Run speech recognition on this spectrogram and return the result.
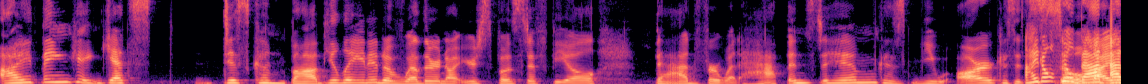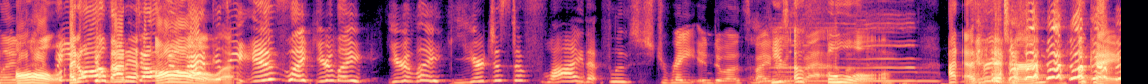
I think it gets discombobulated of whether or not you're supposed to feel bad for what happens to him because you are because it's I don't so feel bad violent. at all. I don't feel bad at don't feel bad all. 'cause he is like you're like you're like you're just a fly that flew straight into a spider's He's a web. fool. At every turn, okay.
